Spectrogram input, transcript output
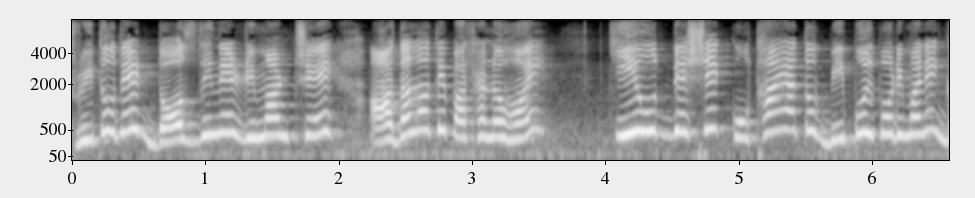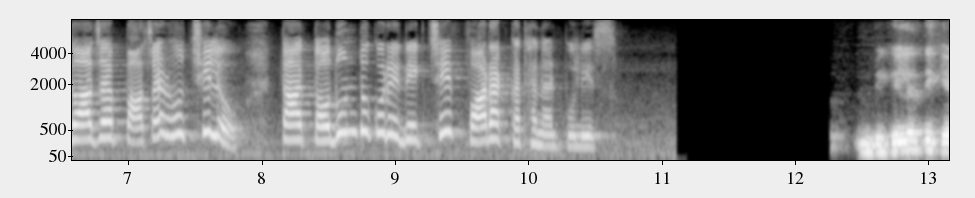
ধৃতদের দশ দিনের রিমান্ড চেয়ে আদালতে পাঠানো হয়। কী উদ্দেশ্যে কোথায় এত বিপুল পরিমাণে গাঁজা পাচার হচ্ছিল, তা তদন্ত করে দেখছে ফারাক্কা থানার পুলিশ। বিকেলের দিকে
